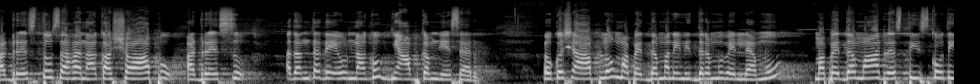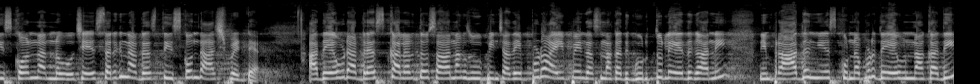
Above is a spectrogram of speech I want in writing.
ఆ డ్రెస్తో సహా నాకు ఆ షాపు ఆ డ్రెస్సు అదంతా దేవుడు నాకు జ్ఞాపకం చేశారు. ఒక షాప్లో మా పెద్దమ్మ నేను ఇద్దరము వెళ్ళాము. మా పెద్దమ్మ డ్రెస్ తీసుకో తీసుకొని నన్ను చేసేసరికి నా డ్రెస్ తీసుకొని దాచిపెట్టా. ఆ దేవుడు ఆ డ్రెస్ కలర్తో సహా నాకు చూపించి అది ఎప్పుడూ అయిపోయింది అసలు నాకు అది గుర్తు లేదు కానీ నేను ప్రార్థన చేసుకున్నప్పుడు దేవుడు నాకు అది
